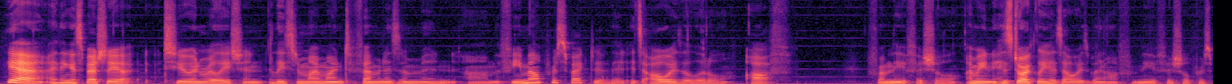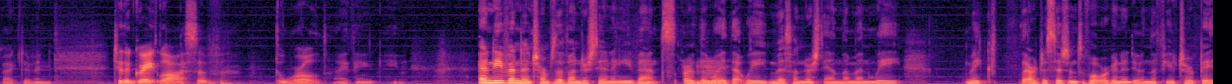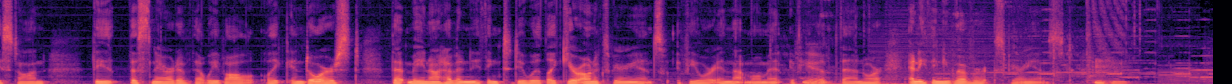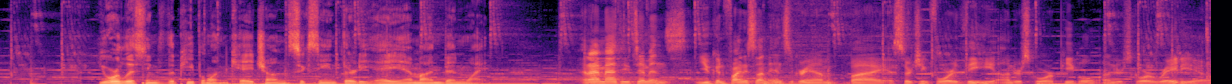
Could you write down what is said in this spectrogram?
yeah I think especially uh, to in relation, at least in my mind, to feminism and um, the female perspective, that it's always a little off from the official. I mean, historically has always been off from the official perspective, and to the great loss of the world, I think. And even in terms of understanding events or the mm-hmm. way that we misunderstand them and we make our decisions of what we're going to do in the future based on the, this narrative that we've all like endorsed that may not have anything to do with like your own experience if you were in that moment if you yeah. lived then or anything you've ever experienced. Mm-hmm. you're listening to the people on k-chung 1630 am i'm ben white. And i'm matthew timmons. You can find us on instagram by searching for the underscore people underscore radio.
